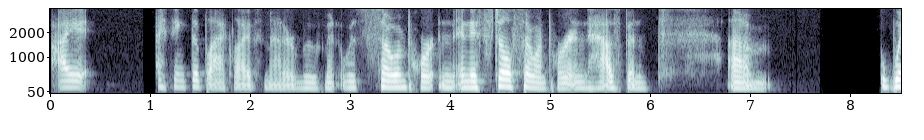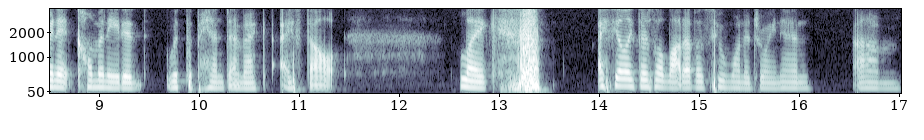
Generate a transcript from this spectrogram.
I I think the Black Lives Matter movement was so important and is still so important, has been. Um, when it culminated with the pandemic, I felt like I feel like there's a lot of us who want to join in. Um,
